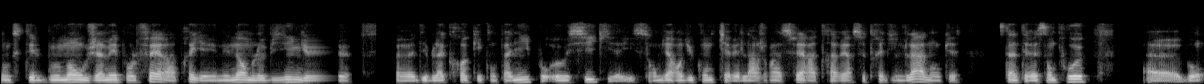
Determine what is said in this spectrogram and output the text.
Donc c'était le moment ou jamais pour le faire. Après, il y a une énorme lobbying euh, des BlackRock et compagnie, pour eux aussi, qui ils se sont bien rendus compte qu'il y avait de l'argent à se faire à travers ce trading-là. Donc, euh, c'est intéressant pour eux. Euh, bon,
